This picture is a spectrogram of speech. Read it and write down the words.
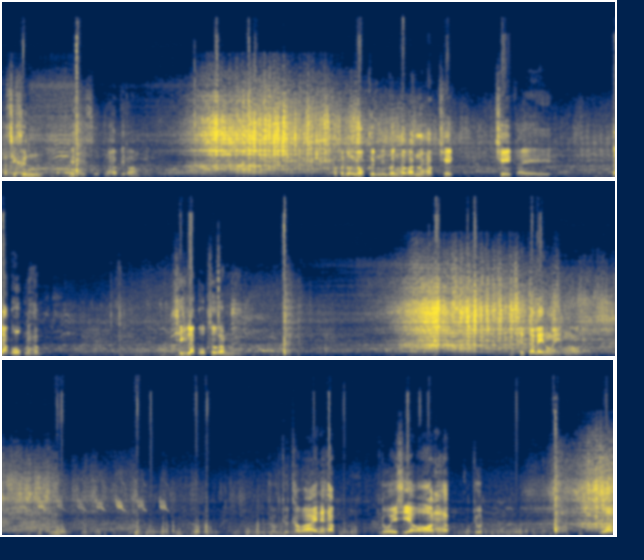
ก็จะขึ้นวิธีสุกนะครับพี่น้องเขากระโดดยกขึ้นนิดเบิ้งเท่ากันนะครับ เช็ค เช็คไอ้ลักอกนะครับเช็คลักอกเท่ากันนะครับคือแต่เล่นตรงไหนของเขานะครับร่วมจุดถวายนะครับ โดยเสียอ๋อนะครับ จุด ร่วม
